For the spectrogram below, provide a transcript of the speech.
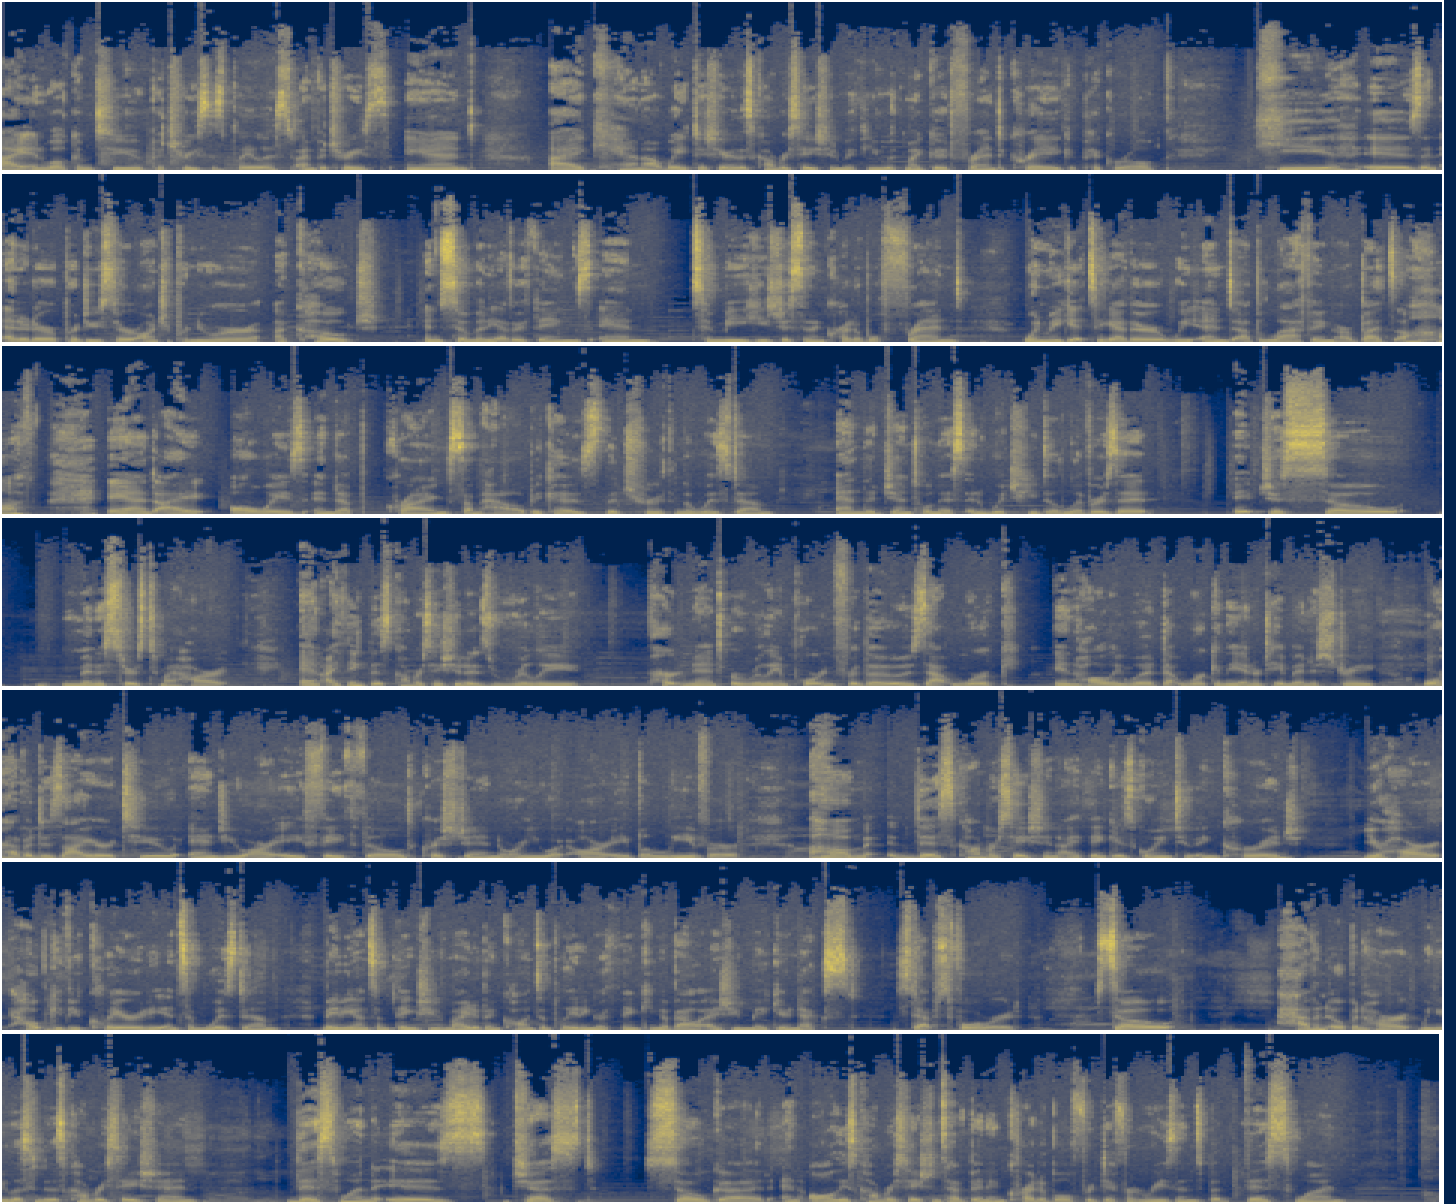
Hi, and welcome to Patrice's playlist. I'm Patrice, and I cannot wait to share this conversation with you with my good friend Craig Pickerel. He is an editor, producer, entrepreneur, a coach, and so many other things. And to me, he's just an incredible friend. When we get together, we end up laughing our butts off. And I always end up crying somehow because the truth and the wisdom and the gentleness in which he delivers it, it just so ministers to my heart. And I think this conversation is really pertinent or really important for those that work in Hollywood, that work in the entertainment industry, or have a desire to, and you are a faith filled Christian or you are a believer. Um, this conversation, I think, is going to encourage your heart, help give you clarity and some wisdom, maybe on some things you might have been contemplating or thinking about as you make your next steps forward. So, have an open heart when you listen to this conversation. This one is just so good. And all these conversations have been incredible for different reasons, but this one,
